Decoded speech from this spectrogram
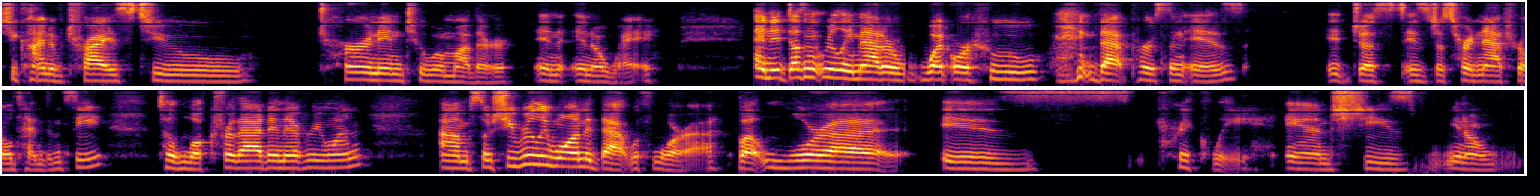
she kind of tries to turn into a mother in in a way. And it doesn't really matter what or who that person is. It just is just her natural tendency to look for that in everyone. Um, so she really wanted that with laura but laura is prickly and she's you know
